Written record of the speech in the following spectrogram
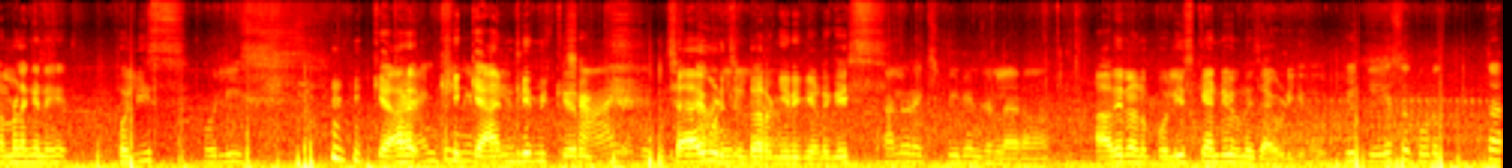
നമ്മളങ്ങനെ? പോലീസ്? പോലീസ്. ക്യാന്റീനിൽ കയറി ചായ കുടിച്ചിട്ട് ഇറങ്ങിയിരിക്കുകയാണ് ഗൈസ് നല്ലൊരു എക്സ്പീരിയൻസ് ഉള്ളായിരുന്നു അതിനാണ് പോലീസ് ക്യാന്റീനിൽ നിന്ന് ചായ കുടിക്കുന്നത്. ഈ കേസ് കൊടുത്ത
